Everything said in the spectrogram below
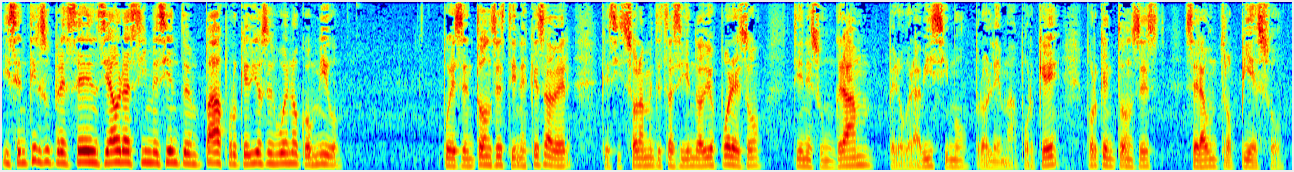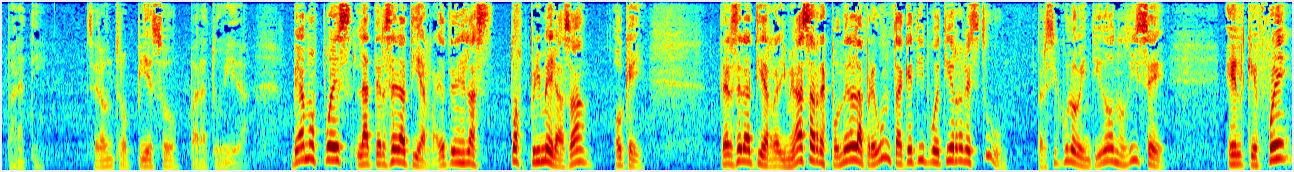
y sentir su presencia, ahora sí me siento en paz porque Dios es bueno conmigo pues entonces tienes que saber que si solamente estás siguiendo a Dios por eso, tienes un gran pero gravísimo problema. ¿Por qué? Porque entonces será un tropiezo para ti, será un tropiezo para tu vida. Veamos pues la tercera tierra, ya tienes las dos primeras, ¿ah? Ok, tercera tierra, y me vas a responder a la pregunta, ¿qué tipo de tierra eres tú? Versículo 22 nos dice, el que fue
